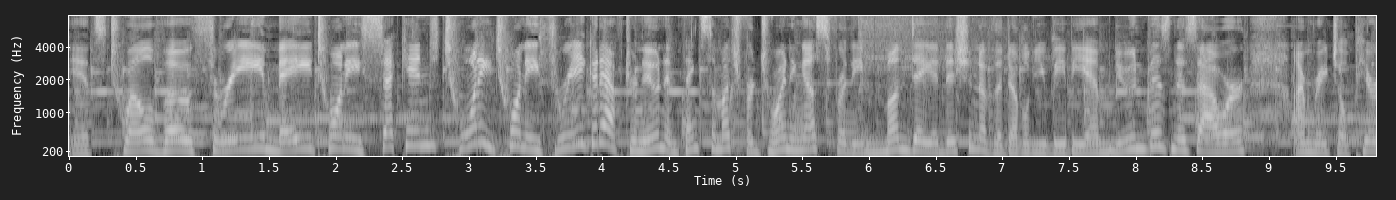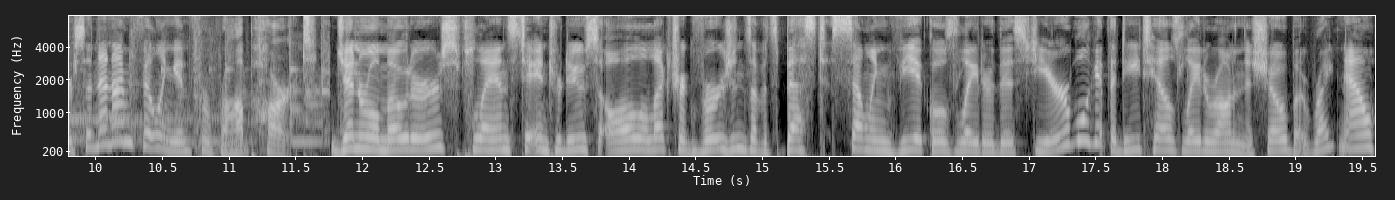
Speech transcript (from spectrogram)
It's 1203, May 22nd, 2023. Good afternoon, and thanks so much for joining us for the Monday edition of the WBBM Noon Business Hour. I'm Rachel Pearson, and I'm filling in for Rob Hart. General Motors plans to introduce all electric versions of its best selling vehicles later this year. We'll get the details later on in the show, but right now,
